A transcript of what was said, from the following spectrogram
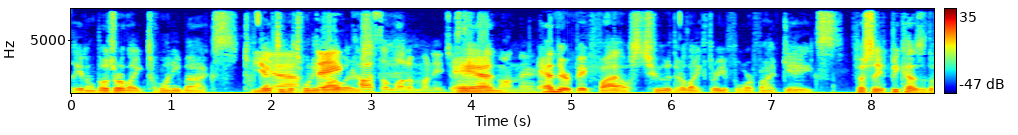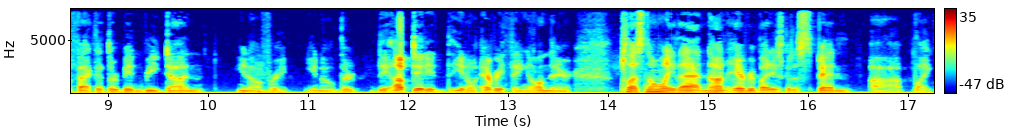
you know those are like twenty bucks, fifteen yeah, to twenty they dollars, cost a lot of money just to have and on there. and they're big files too. They're like three, four, five gigs, especially because of the fact that they're being redone. You know, for you know they're they updated you know everything on there. Plus, not only that, not everybody's going to spend uh, like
